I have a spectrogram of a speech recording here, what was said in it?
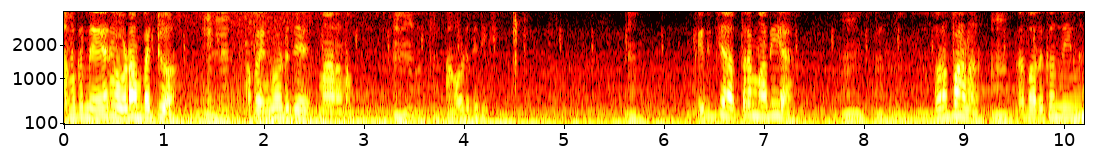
നമുക്ക് നേരെ ഓടാൻ പറ്റുമോ അപ്പൊ എങ്ങോട്ട് മാറണം? അങ്ങോട്ട് തിരിക്കും. തിരിച്ച് അത്ര മതിയാ. ഉറപ്പാണോ? ആ. എന്നാ പതുക്കെ നീങ്ങ്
